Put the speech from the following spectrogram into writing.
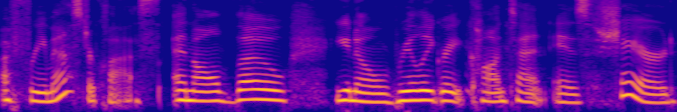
a free masterclass. And although, you know, really great content is shared,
